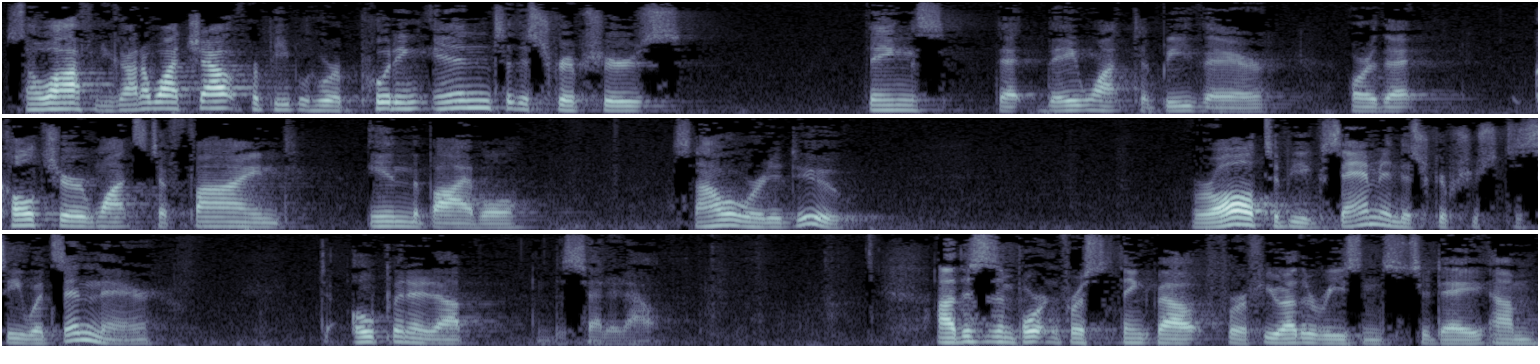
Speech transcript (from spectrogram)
So often, you've got to watch out for people who are putting into the scriptures things that they want to be there or that culture wants to find in the Bible. It's not what we're to do. We're all to be examining the scriptures to see what's in there, to open it up, and to set it out. Uh, this is important for us to think about for a few other reasons today. Um,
